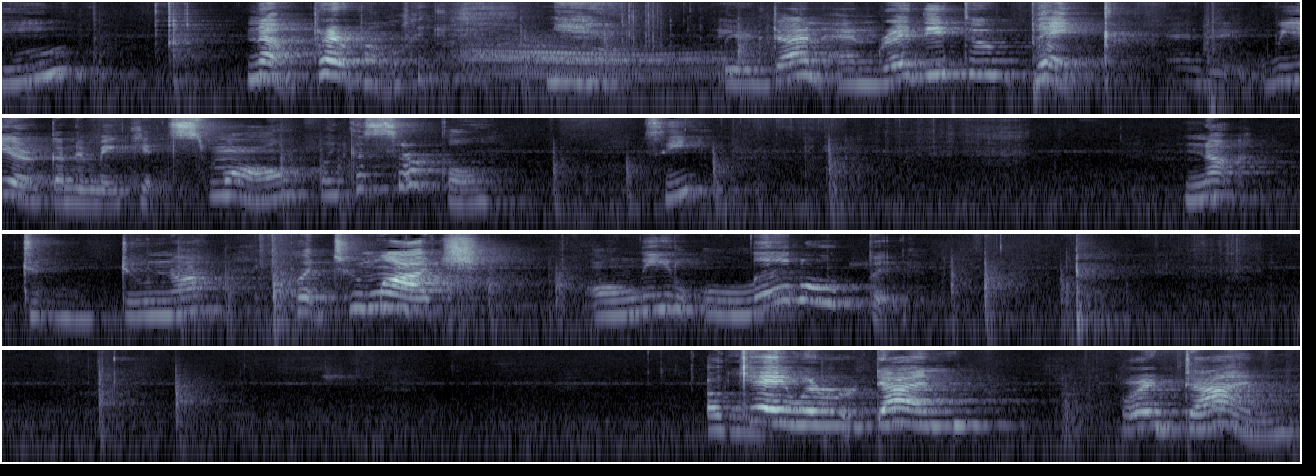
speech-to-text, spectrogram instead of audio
pink. No, purple. yeah. We're done and ready to bake. And we are gonna make it small, like a circle. See? Not do, do not put too much, only a little bit. Okay, we're done. We're done.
